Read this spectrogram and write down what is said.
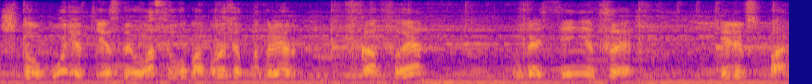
Что будет, если у вас его попросят, например, в кафе, в гостинице или в спа?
